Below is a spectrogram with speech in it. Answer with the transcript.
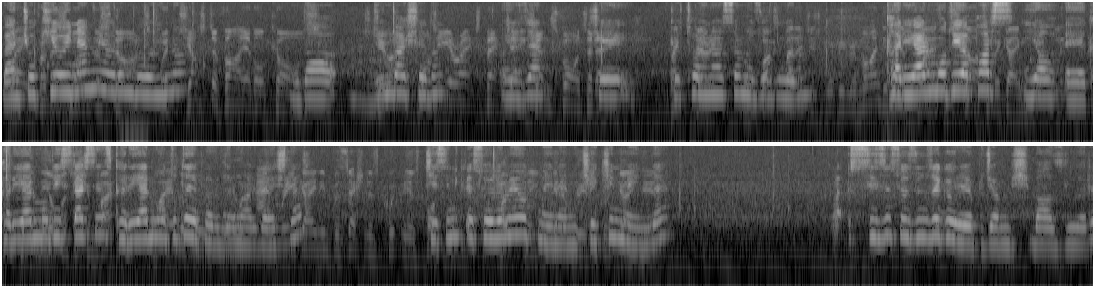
Ben çok iyi oynamıyorum bu oyunu. Daha dün başladım. O yüzden şey kötü oynarsam özür dilerim. Kariyer modu yapars ya e, kariyer modu isterseniz kariyer modu da yapabilirim arkadaşlar. Kesinlikle söylemeyi unutmayın yani çekinmeyin de. Sizin sözünüze göre yapacağım bir şey bazıları.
